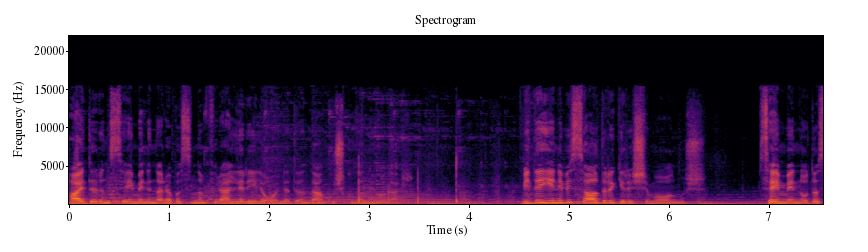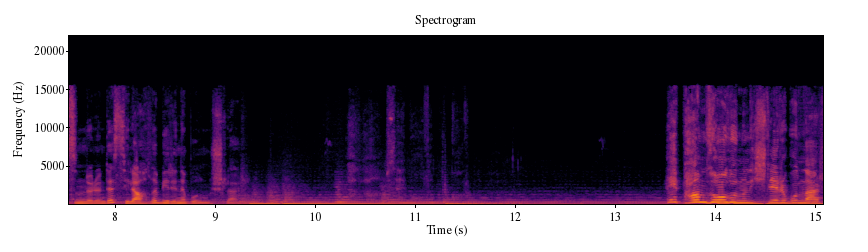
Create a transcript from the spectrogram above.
Haydar'ın Seymen'in arabasının frenleriyle oynadığından kuşkulanıyorlar. Bir de yeni bir saldırı girişimi olmuş. Seymen'in odasının önünde silahlı birini bulmuşlar. Sen oğlumu koru. Hep Hamzaoğlu'nun işleri bunlar.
